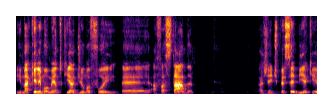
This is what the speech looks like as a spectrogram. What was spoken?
E naquele momento que a Dilma foi é, afastada, a gente percebia que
